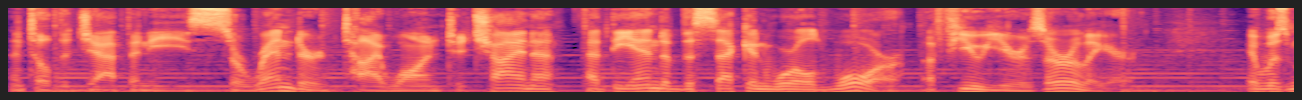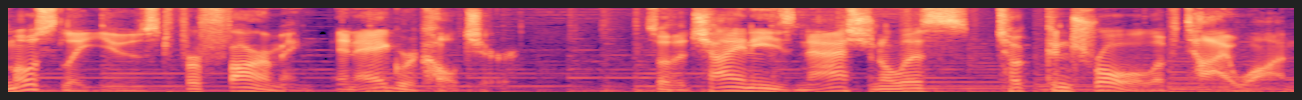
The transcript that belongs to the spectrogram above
until the Japanese surrendered Taiwan to China at the end of the Second World War a few years earlier. It was mostly used for farming and agriculture. So the Chinese nationalists took control of Taiwan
